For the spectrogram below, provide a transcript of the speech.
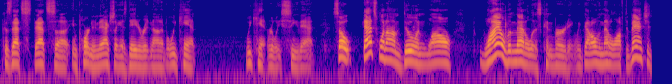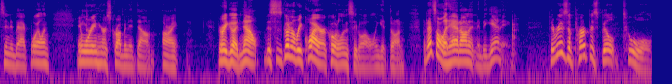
Because that's that's uh, important and it actually has data written on it, but we can't we can't really see that. So that's what I'm doing while while the metal is converting. We've got all the metal off the bench, it's in the back boiling, and we're in here scrubbing it down. All right, very good. Now, this is going to require a coat of linseed oil when we get done, but that's all it had on it in the beginning. There is a purpose-built tool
